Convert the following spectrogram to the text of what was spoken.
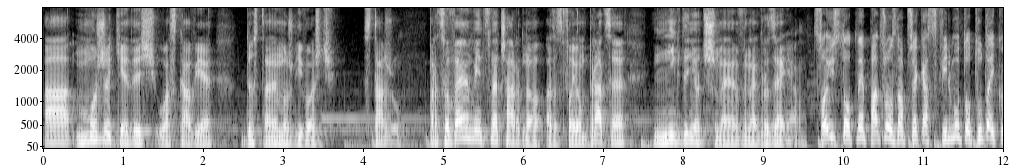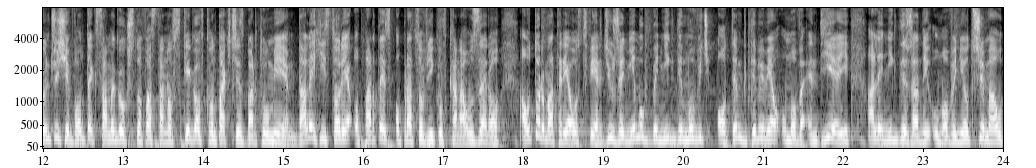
a może kiedyś łaskawie dostanę możliwość stażu. Pracowałem więc na czarno, a za swoją pracę nigdy nie otrzymałem wynagrodzenia. Co istotne, patrząc na przekaz filmu, to tutaj kończy się wątek samego Krzysztofa Stanowskiego w kontakcie z Bartłomiejem. Dalej historia oparta jest o pracowników kanału Zero. Autor materiału stwierdził, że nie mógłby nigdy mówić o tym, gdyby miał umowę NDA, ale nigdy żadnej umowy nie otrzymał.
